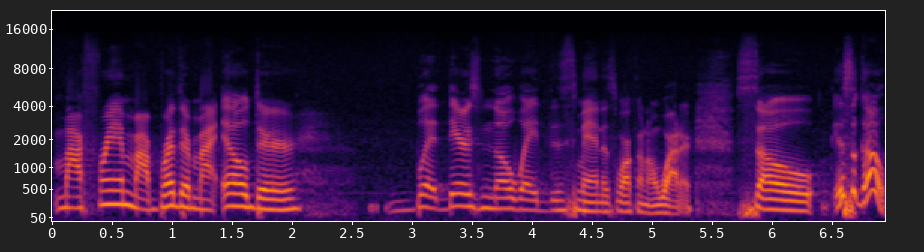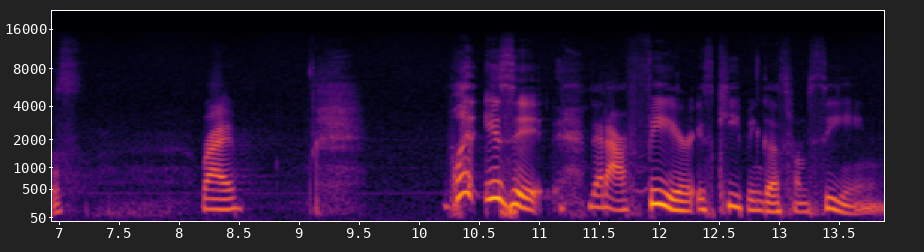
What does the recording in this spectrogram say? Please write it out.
my friend, my brother, my elder, but there's no way this man is walking on water. So it's a ghost, right? What is it that our fear is keeping us from seeing?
